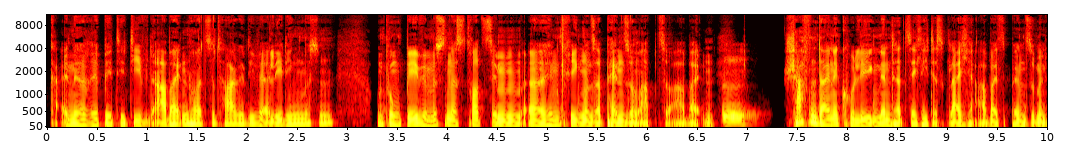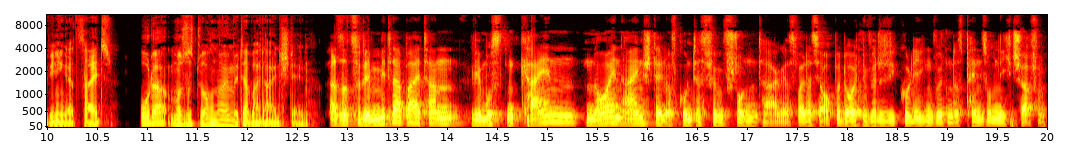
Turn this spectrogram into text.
keine repetitiven Arbeiten heutzutage, die wir erledigen müssen. Und Punkt B, wir müssen das trotzdem äh, hinkriegen, unser Pensum abzuarbeiten. Mhm. Schaffen deine Kollegen denn tatsächlich das gleiche Arbeitspensum in weniger Zeit? Oder musstest du auch neue Mitarbeiter einstellen? Also zu den Mitarbeitern, wir mussten keinen neuen einstellen aufgrund des Fünf-Stunden-Tages, weil das ja auch bedeuten würde, die Kollegen würden das Pensum nicht schaffen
